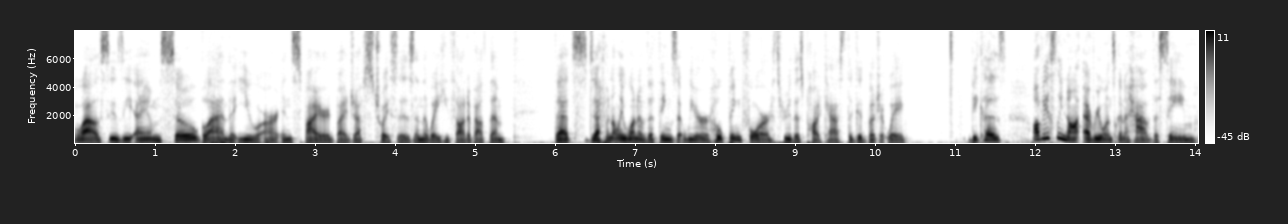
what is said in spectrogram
Wow, Susie, I am so glad that you are inspired by Jeff's choices and the way he thought about them. That's definitely one of the things that we are hoping for through this podcast, The Goodbudget Way. Because obviously, not everyone's going to have the same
